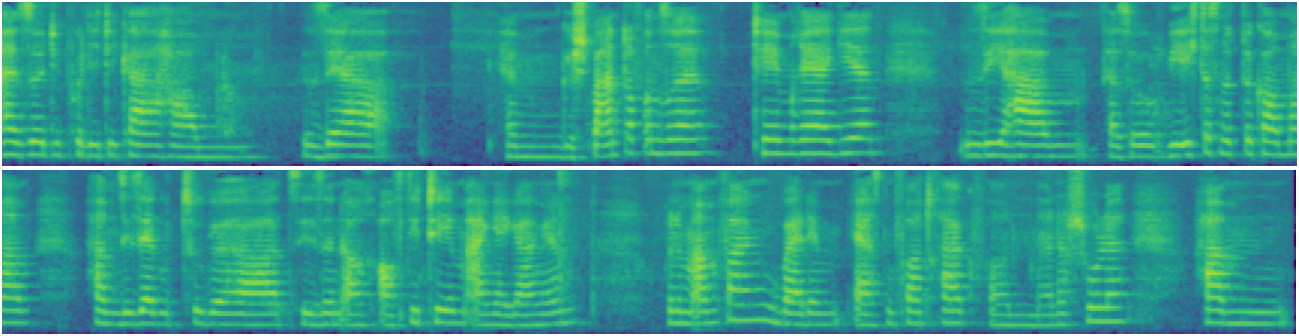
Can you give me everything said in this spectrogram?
Also die Politiker haben sehr ähm, gespannt auf unsere Themen reagiert. Sie haben, also wie ich das mitbekommen habe, haben sie sehr gut zugehört. Sie sind auch auf die Themen eingegangen. Und am Anfang, bei dem ersten Vortrag von meiner Schule, haben,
